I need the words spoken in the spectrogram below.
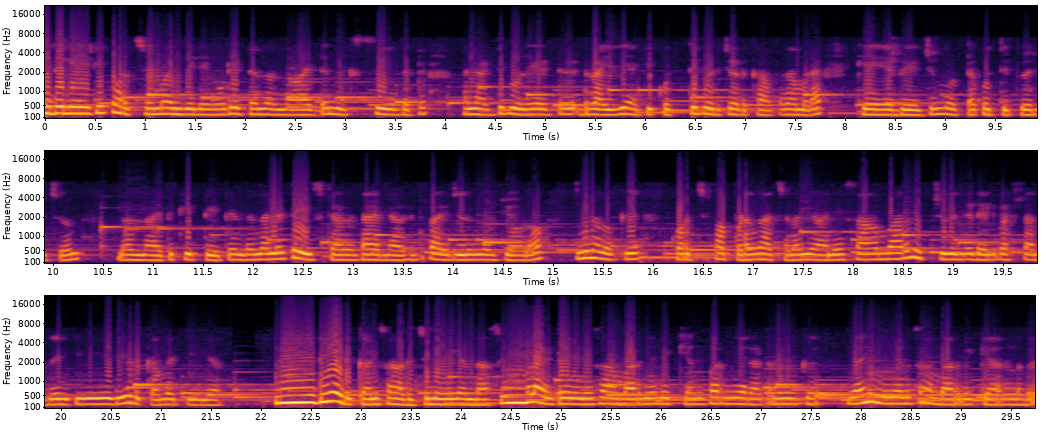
ഇതിലേക്ക് കുറച്ച് മല്ലിയിലയും കൂടി ഇട്ട് നന്നായിട്ട് മിക്സ് ചെയ്തിട്ട് നല്ല അടിപൊളിയായിട്ട് ഡ്രൈ ആക്കി കൊത്തി പൊരിച്ചെടുക്കാം. അപ്പോൾ നമ്മുടെ കേബേജും മുട്ട കൊത്തിപ്പൊരിച്ചതും നന്നായിട്ട് കിട്ടിയിട്ടുണ്ട്. നല്ല ടേസ്റ്റാണ് കേട്ടോ എല്ലാവരും ട്രൈ ചെയ്ത് നോക്കിയോളോ. ഇനി നമുക്ക് കുറച്ച് പപ്പടം കാച്ചണം. ഞാൻ സാമ്പാർ വെച്ചു ഇതിന്റെ ഇടയിൽ പക്ഷെ അത് എനിക്ക് വീഡിയോ എടുക്കാൻ പറ്റിയില്ല. വീഡിയോ എടുക്കാൻ സാധിച്ചില്ലെങ്കിൽ എന്താ സിമ്പിൾ ആയിട്ട് എങ്ങനെ സാമ്പാർ ഞാൻ വെക്കാന്ന് പറഞ്ഞു തരാട്ടോ നിങ്ങൾക്ക്. ഞാൻ ഇങ്ങനെയാണ് സാമ്പാർ വെക്കാറുള്ളത്.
